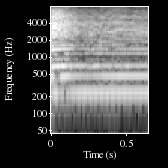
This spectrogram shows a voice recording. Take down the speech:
Música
